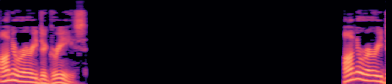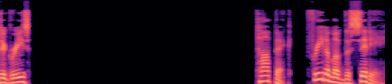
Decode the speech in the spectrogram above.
Honorary degrees Honorary degrees. Topic. Freedom of the city.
